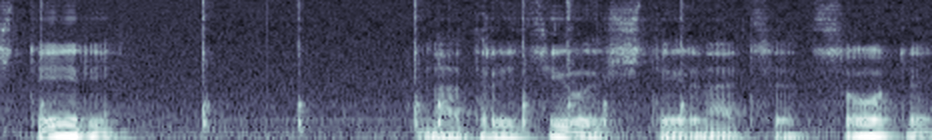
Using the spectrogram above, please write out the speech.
4 на 3,14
